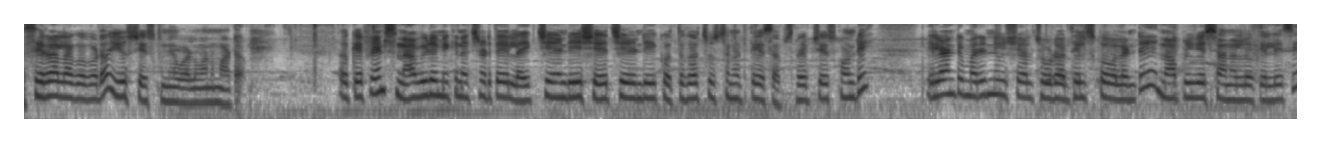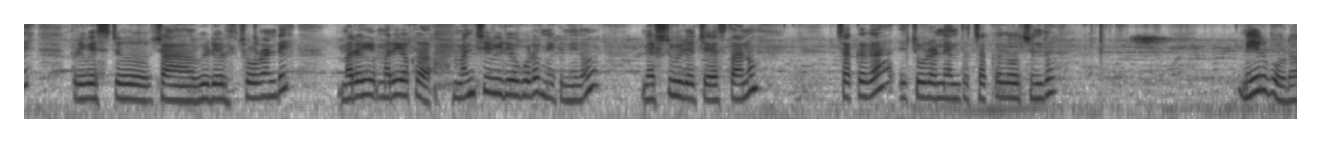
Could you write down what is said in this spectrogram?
సిరాలాగా కూడా యూస్ చేసుకునేవాళ్ళం అనమాట ఓకే ఫ్రెండ్స్ నా వీడియో మీకు నచ్చినట్లయితే లైక్ చేయండి షేర్ చేయండి కొత్తగా చూస్తున్నట్టయితే సబ్స్క్రైబ్ చేసుకోండి. ఇలాంటి మరిన్ని విషయాలు చూడాలి తెలుసుకోవాలంటే నా ప్రీవియస్ ఛానల్లోకి వెళ్ళేసి ప్రీవియస్ చా వీడియోలు చూడండి. మరి మరి ఒక మంచి వీడియో కూడా మీకు నేను నెక్స్ట్ వీడియో చేస్తాను. చక్కగా ఇది చూడండి ఎంత చక్కగా వచ్చిందో. మీరు కూడా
